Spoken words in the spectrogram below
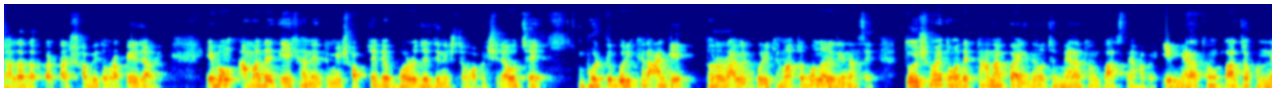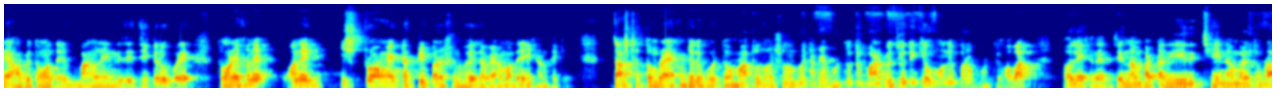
যা যা দরকার তার সবই তোমরা পেয়ে যাবে। এবং আমাদের এখানে তুমি সবচাইতে বড় যে জিনিসটা পাবে সেটা হচ্ছে ভর্তি পরীক্ষার আগে ধরো রাবির পরীক্ষা মাত্র পনেরো দিন আছে। তো ওই সময় তোমাদের টানা কয়েকদিন হচ্ছে ম্যারাথন ক্লাস নেওয়া হবে। এই ম্যারাথন ক্লাস যখন নেওয়া হবে তোমাদের বাংলা, ইংরেজি, জিকের উপরে, তোমার এখানে অনেক স্ট্রং একটা প্রিপারেশন হয়ে যাবে আমাদের এখান থেকে। জাস্ট তোমরা এখন যদি ভর্তি হও, মাত্র নয়শো নব্বই টাকায় ভর্তি হতে পারবে। যদি কেউ মনে করো ভর্তি হবা, তাহলে এখানে যে নাম্বারটা দিয়ে দিচ্ছি, এই নাম্বারে তোমরা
